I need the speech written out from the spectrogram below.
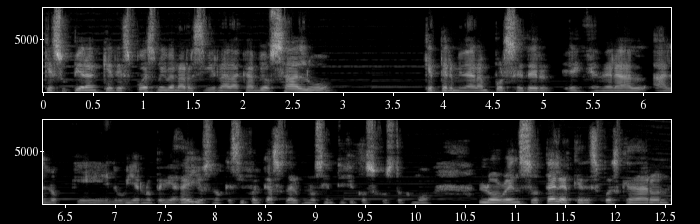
que supieran que después no iban a recibir nada a cambio, salvo que terminaran por ceder en general a lo que el gobierno pedía de ellos, ¿no? que sí fue el caso de algunos científicos justo como Lorenzo Teller, que después quedaron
